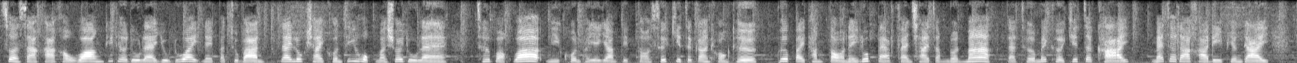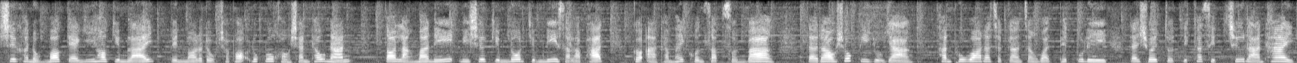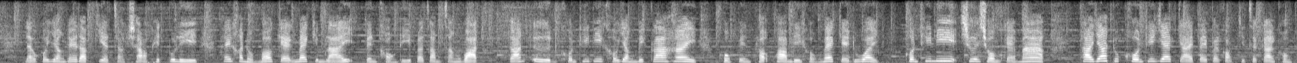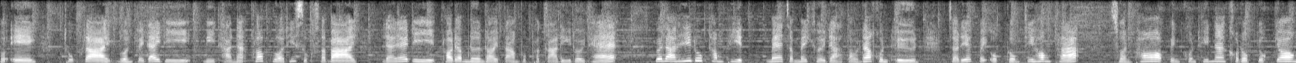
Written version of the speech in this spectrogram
ส่วนสาขาเขาวังที่เธอดูแลอยู่ด้วยในปัจจุบันได้ลูกชายคนที่ 6 มาช่วยดูแล เธอบอกว่ามีคนพยายามติดต่อซื้อกิจการของเธอเพื่อไปทำต่อในรูปแบบแฟนชส์จำนวนมาก แต่เธอไม่เคยคิดจะขาย แม้จะราคาดีเพียงใด ชื่อขนมหม้อแกงยี่ห้อกิมไลท์เป็นมรดกเฉพาะลูกๆของฉันเท่านั้น ตอนหลังมานี้มีชื่อกิมโน่นกิมนี่สารพัดก็อาจทำให้คนสับสนบ้าง แต่เราโชคดีอยู่อย่าง ท่านผู้ว่าราชการจังหวัดเพชรบุรี ได้ช่วยจดลิขสิทธิ์ชื่อร้านให้ แล้วก็ยังได้รับเกียรติจากชาวเพชรบุรี ให้ขนมหม้อแกงแม่กิมไลท์เป็นของดีประจำจังหวัด ร้านอื่น คนที่นี่เขายังไม่กล้าให้ คงเป็นเพราะความดีของแม่แกด้วย คนที่นี่ชื่นชมแกมาก ทายาททุกคนที่แยกย้ายไปประกอบกิจการของตัวเอง ทุกรายล้วนไปได้ดี มีฐานะครอบครัวที่สุขสบาย และได้ดี เพราะดำเนินรอยตามบุพการีโดยแท้ เวลาที่ลูกทำผิด แม่จะไม่เคยด่าต่อหน้าคนอื่น จะเรียกไปอบรมที่ห้องพระ ส่วนพ่อเป็นคนที่น่าเคารพยกย่อง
